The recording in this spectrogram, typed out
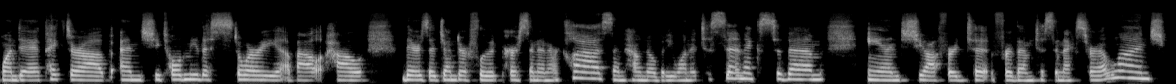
one day. I picked her up and she told me this story about how there's a gender fluid person in her class and how nobody wanted to sit next to them. And she offered to for them to sit next to her at lunch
